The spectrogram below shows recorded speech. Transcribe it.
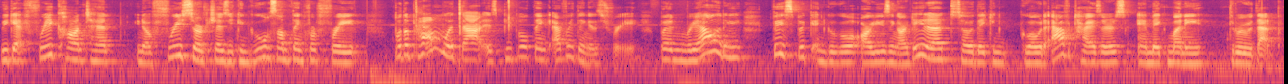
We get free content, you know, free searches. You can Google something for free. But the problem with that is people think everything is free. But in reality, Facebook and Google are using our data so they can go to advertisers and make money through that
